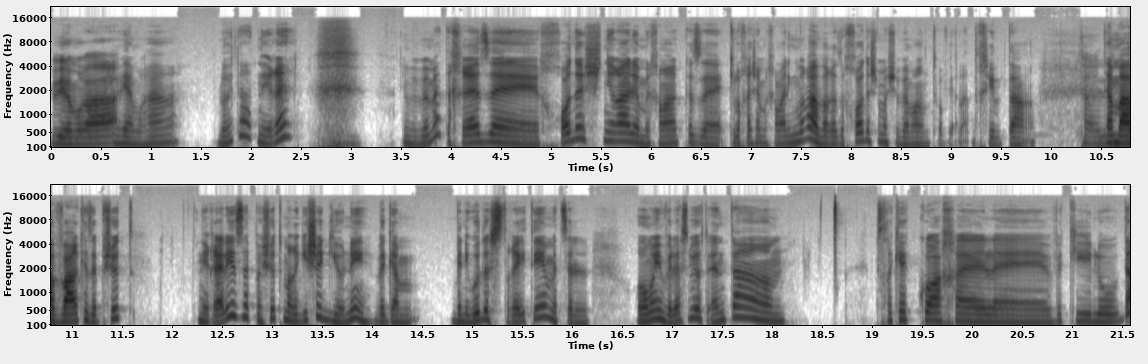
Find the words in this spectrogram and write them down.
והיא אמרה, והיא אמרה, לא יודעת, נראה. ובאמת, אחרי איזה חודש, נראה לי, המלחמה כזה, כאילו אחרי שהמלחמה נגמרה, עבר איזה חודש או משהו, ואמרנו, טוב, יאללה, נתחיל את ה- "טלי, את המעבר, כי זה פשוט, נראה לי זה פשוט מרגיש הגיוני, וגם בניגוד לסטרייטים, אצל הומואים ולסביות אין את המשחקי כוח האלה, וכאילו, די,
